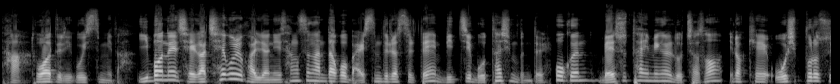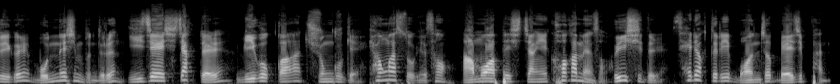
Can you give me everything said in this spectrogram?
다 도와드리고 있습니다. 이번에 제가 채굴 관련이 상승한다고 말씀드렸을 때 믿지 못하신 분들 혹은 매수 타이밍을 놓쳐서 이렇게 50% 수익을 못 내신 분들은 이제 시작될 미국과 중국의 평화 속에서 암호화폐 시장이 커가면서 VC들, 세력들이 먼저 매집한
